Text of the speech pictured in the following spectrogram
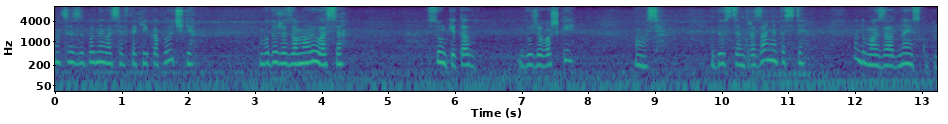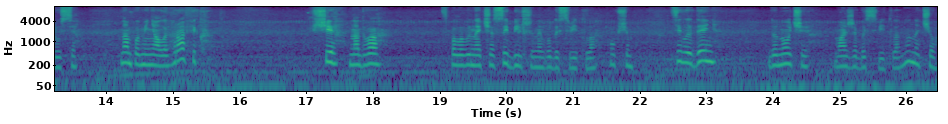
Оце зупинилася в такій капличці, бо дуже заморилася. Сумки та дуже важкі. Ось. Йду з центру зайнятості. Ну, думаю, заодно і скуплюся. Нам поміняли графік. Ще на два з половиною часи більше не буде світла. В общем, цілий день до ночі майже без світла. Ну нічого.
